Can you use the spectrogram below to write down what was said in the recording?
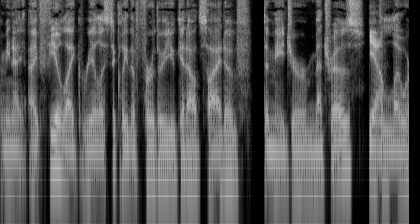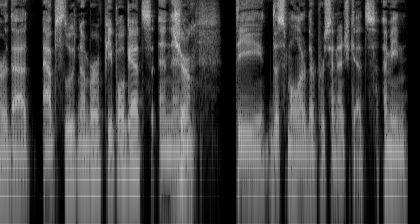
I mean, I, I feel like realistically, the further you get outside of the major metros, Yeah. the lower that absolute number of people gets, and then Sure. The the smaller their percentage gets. I mean,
